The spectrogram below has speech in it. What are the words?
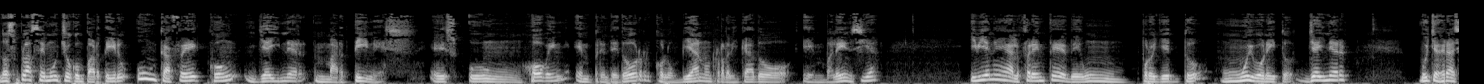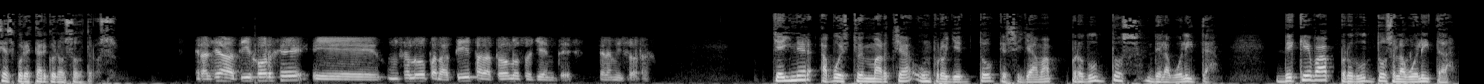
Nos place mucho compartir un café con Jainer Martínez. Es un joven emprendedor colombiano radicado en Valencia y viene al frente de un proyecto muy bonito. Jainer, muchas gracias por estar con nosotros. Gracias a ti, Jorge. Eh, un saludo para ti y para todos los oyentes de la emisora. Jainer ha puesto en marcha un proyecto que se llama Productos de la Abuelita. ¿De qué va Productos de la Abuelita,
